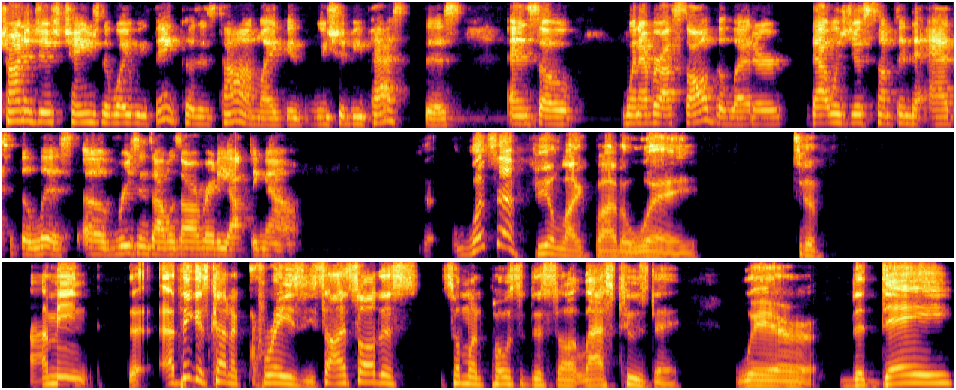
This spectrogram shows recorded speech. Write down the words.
trying to just change the way we think because it's time. Like, it, we should be past this. And so whenever I saw the letter, that was just something to add to the list of reasons I was already opting out. What's that feel like, by the way, to, I mean, I think it's kind of crazy. So I saw this someone posted this uh, last Tuesday, where the day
